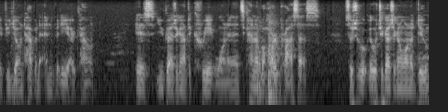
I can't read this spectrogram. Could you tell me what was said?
if you don't have an NVIDIA account is you guys are going to have to create one, and it's kind of a hard process. So what you guys are going to want to do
